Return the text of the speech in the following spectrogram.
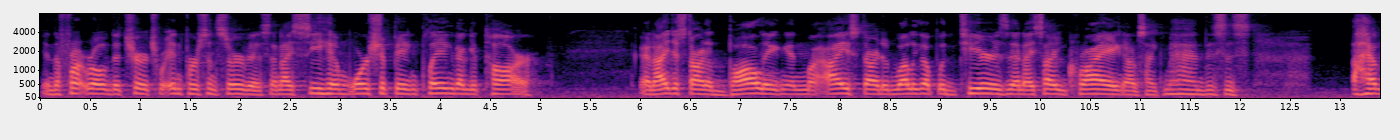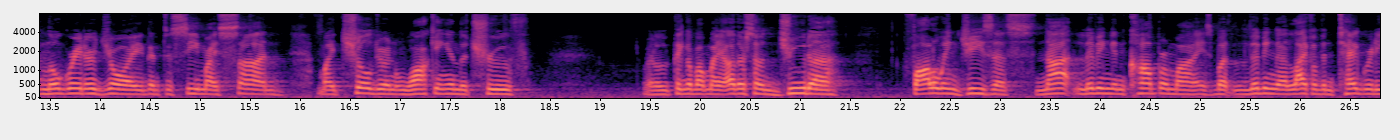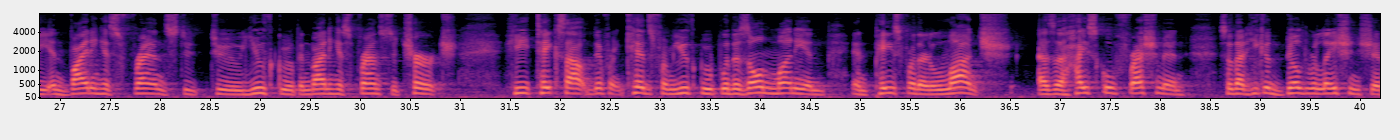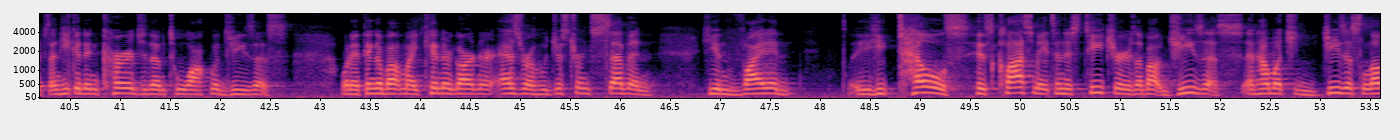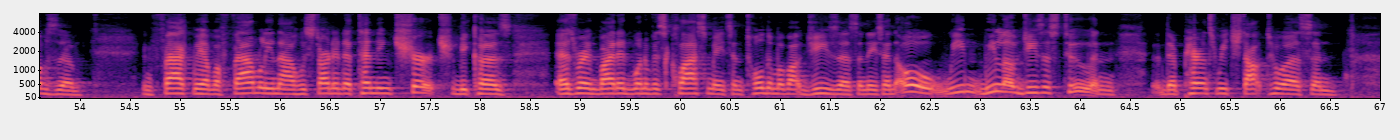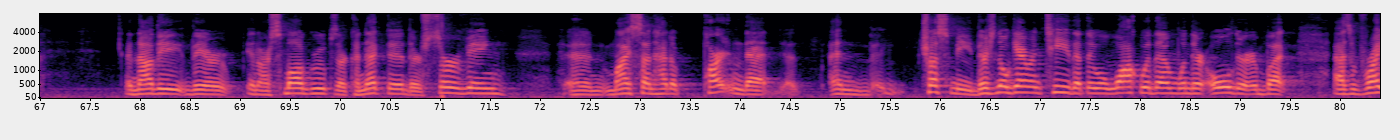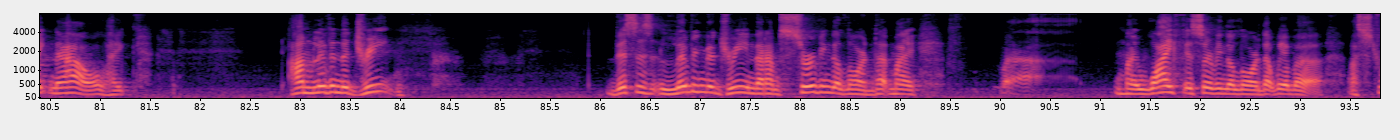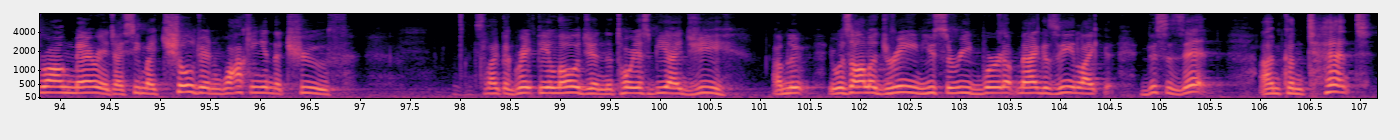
in the front row of the church for in person service, and I see him worshiping, playing the guitar. And I just started bawling, and my eyes started welling up with tears, and I started crying. I was like, man, this is I have no greater joy than to see my son, my children walking in the truth. When I think about my other son, Judah, following Jesus, not living in compromise, but living a life of integrity, inviting his friends to, to youth group, inviting his friends to church. He takes out different kids from youth group with his own money and, and pays for their lunch as a high school freshman so that he could build relationships and he could encourage them to walk with Jesus. When I think about my kindergartner, Ezra, who just turned seven, he invited he tells his classmates and his teachers about Jesus and how much Jesus loves them. In fact, we have a family now who started attending church because Ezra invited one of his classmates and told them about Jesus, and they said, "Oh, we we love Jesus too." And their parents reached out to us, and and now they they're in our small groups. They're connected. They're serving, and my son had a part in that and trust me, there's no guarantee that they will walk with them when they're older. But as of right now, like, I'm living the dream. This is living the dream that I'm serving the Lord, that my, my wife is serving the Lord, that we have a, a strong marriage. I see my children walking in the truth. It's like the great theologian, Notorious B.I.G. I'm it was all a dream. Used to read Word Up magazine like this is it. I'm content.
